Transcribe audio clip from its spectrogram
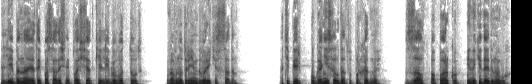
Либо на этой посадочной площадке, либо вот тут, во внутреннем дворике с садом. А теперь пугани солдату проходной. Залп по парку и накидай дымовух.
